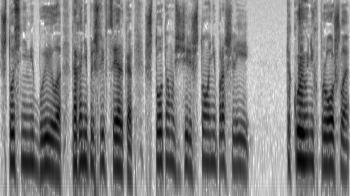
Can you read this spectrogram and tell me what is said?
Что с ними было, как они пришли в церковь, что там вообще, через что они прошли, какое у них прошлое.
